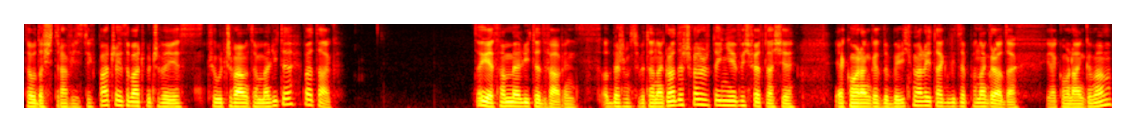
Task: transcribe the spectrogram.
co uda się trafić z tych paczek. Zobaczmy, czy, jest, czy utrzymamy tą elitę. Chyba tak. To jest, mamy elitę 2, więc odbierzmy sobie tę nagrodę. Szkoda, że tutaj nie wyświetla się, jaką rangę zdobyliśmy, ale i tak widzę po nagrodach, jaką rangę mam.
